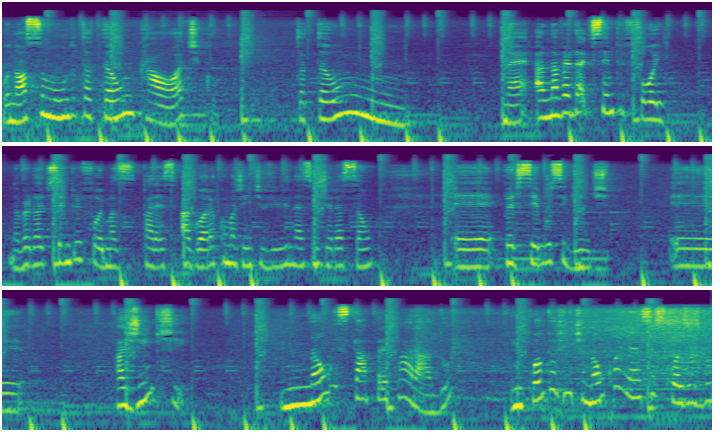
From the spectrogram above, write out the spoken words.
O nosso mundo tá tão caótico, tá tão. Né? Ah, na verdade, sempre foi. Na verdade, sempre foi, mas parece agora, como a gente vive nessa geração, é, percebo o seguinte: é, a gente não está preparado Enquanto a gente não conhece as coisas do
